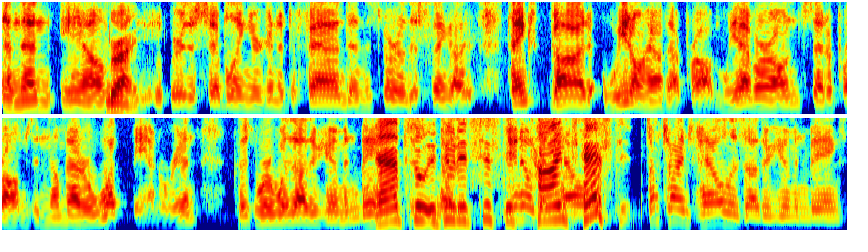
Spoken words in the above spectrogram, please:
And then, you know, Right. if you're the sibling you're going to defend, and it's sort of this thing. Thanks God we don't have that problem. We have our own set of problems, and no matter what band we're in, because we're with other human beings. Absolutely, know, dude. It's just it's time hell- tested. Sometimes hell is other human beings,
